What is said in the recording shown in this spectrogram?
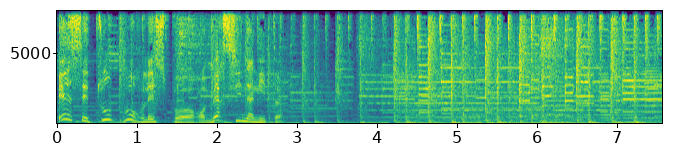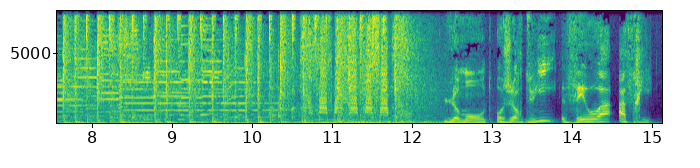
Et c'est tout pour les sports. Merci Nanit. Le monde aujourd'hui, VOA Afrique.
